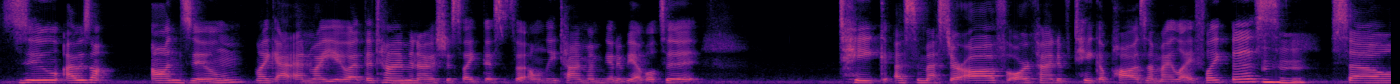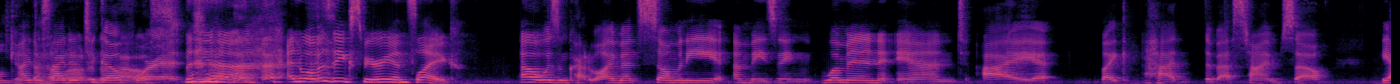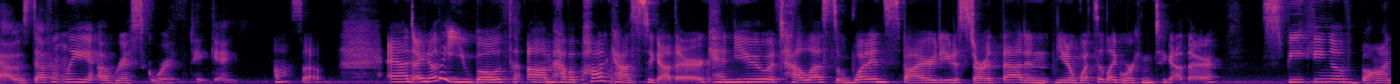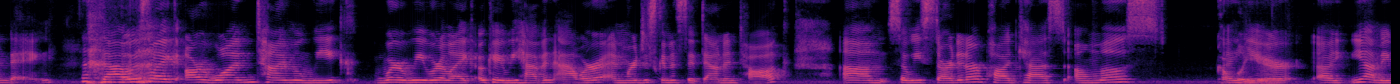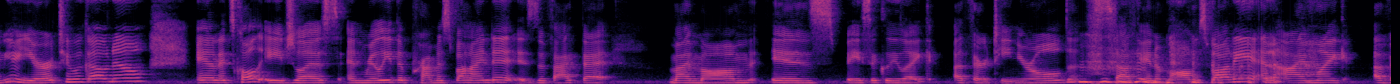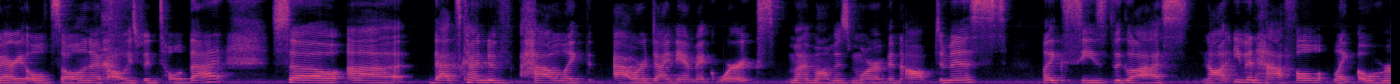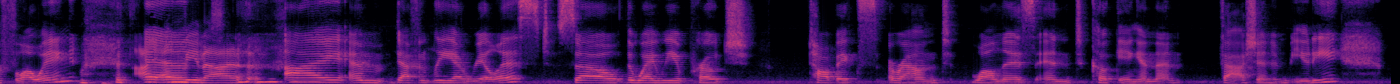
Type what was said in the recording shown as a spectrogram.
Zoom. I was on on Zoom like at NYU at the time, and I was just like, this is the only time I'm gonna be able to take a semester off or kind of take a pause on my life like this. Mm-hmm. So Get I decided to of the go for it. Yeah. and what was the experience like? Oh, it was incredible. I met so many amazing women and I like had the best time. So, yeah, it was definitely a risk worth taking. Awesome. And I know that you both um, have a podcast together. Can you tell us what inspired you to start that and, you know, what's it like working together? Speaking of bonding, that was like our one time a week where we were like, okay, we have an hour and we're just gonna sit down and talk. Um, so we started our podcast almost Couple a year. year, uh, yeah, maybe a year or two ago now, and it's called Ageless. And really, the premise behind it is the fact that my mom is basically like a 13 year old stuck in a mom's body, and I'm like a very old soul, and I've always been told that. So uh, that's kind of how like our dynamic works. My mom is more of an optimist like sees the glass not even half full, like overflowing. I envy that. I am definitely a realist. So the way we approach topics around wellness and cooking and then fashion and beauty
